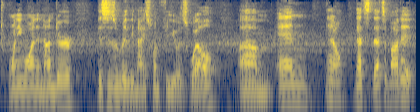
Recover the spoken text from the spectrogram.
21 and under. This is a really nice one for you as well. Um, and you know, that's that's about it.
